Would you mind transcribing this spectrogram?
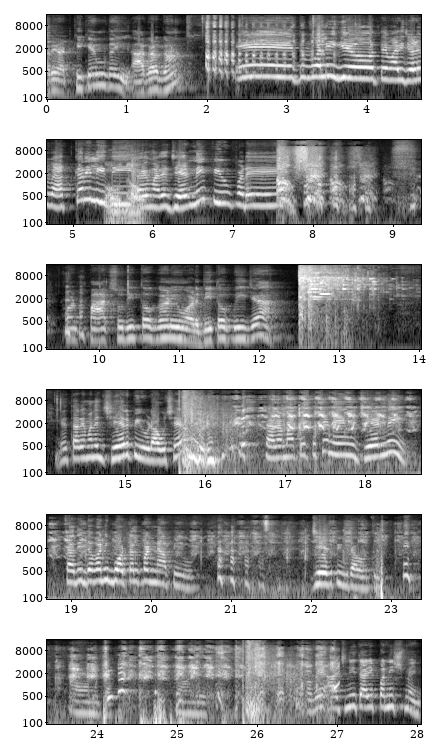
અરે અટકી કેમ ગઈ? આગળ ગણ. એ તું બોલી ગયો. તે મારી જોડે વાત કરી લીધી. Oh, હવે મારે ઝેર નહીં પીવું પડે. પણ પાંચ સુધી તો ગણ્યું અડધી તો પી જા. એ તારે મને ઝેર પીવડાવવું છે. તારા માટે તો છે ને હું ઝેર નહીં. સાદી દવાની બોટલ પણ ના પીવું. ઝેર પીવડાવું. હવે આજની તારી પનિશમેન્ટ.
